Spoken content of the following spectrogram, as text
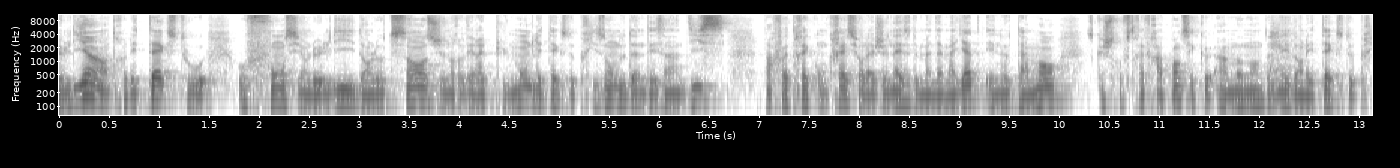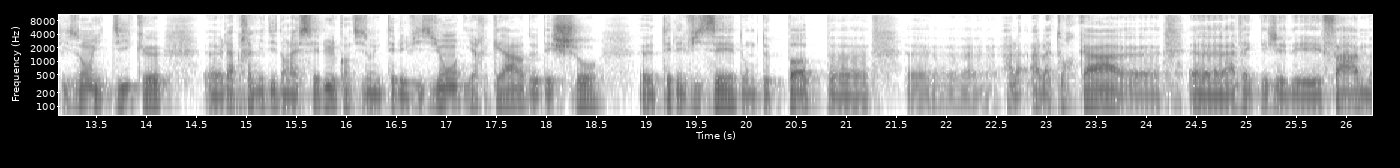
liens entre les textes où, au fond, si on le lit dans l'autre sens, je ne reverrai plus le monde. Les textes de prison nous donnent des indices parfois très concret sur la jeunesse de Madame Hayat, et notamment, ce que je trouve très frappant, c'est qu'à un moment donné dans les textes de prison, il dit que euh, l'après-midi dans la cellule, quand ils ont une télévision, ils regardent des shows euh, donc de pop euh, à la, à, Tourca, avec des, des femmes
